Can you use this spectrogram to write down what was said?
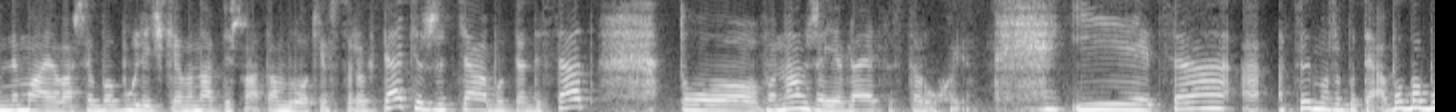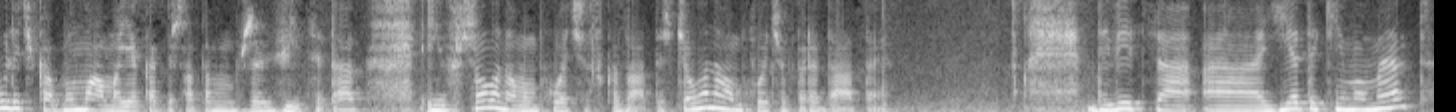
немає вашої бабулечки, вона пішла там років 45 із життя або 50, то вона вже є старухою. І ця, це може бути або бабулечка, або мама, яка пішла там вже в віці. Так? І що вона вам хоче сказати? Що вона вам хоче передати? Дивіться, е, є такий момент,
